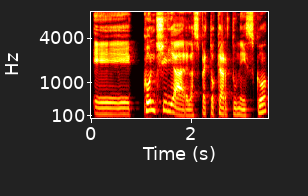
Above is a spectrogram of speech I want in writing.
e conciliare l'aspetto cartunesco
